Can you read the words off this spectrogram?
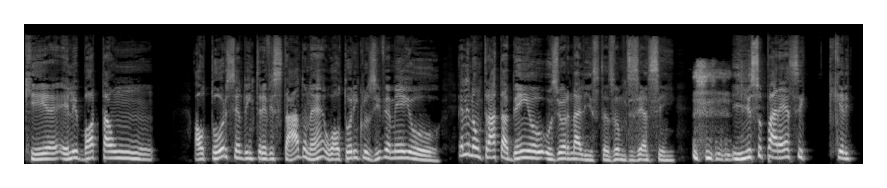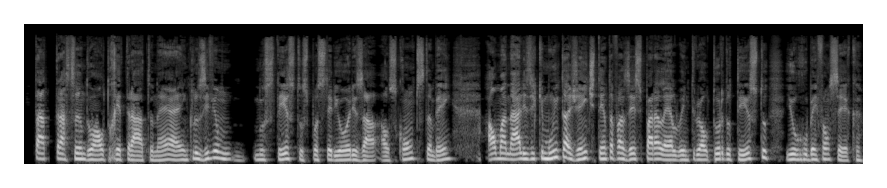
que ele bota um autor sendo entrevistado, né? O autor, inclusive, é meio ele não trata bem os jornalistas, vamos dizer assim. e isso parece que ele está traçando um autorretrato, né? Inclusive um, nos textos posteriores a, aos contos também, há uma análise que muita gente tenta fazer esse paralelo entre o autor do texto e o Rubem Fonseca.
